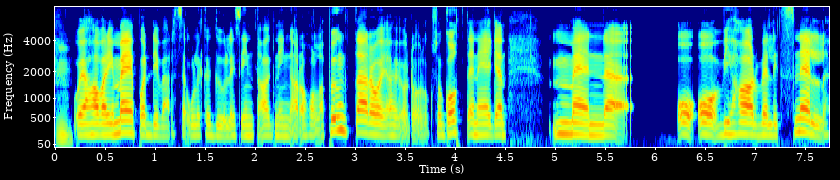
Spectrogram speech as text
mm. och jag har varit med på diverse olika gulisintagningar och hålla punkter och jag har ju då också gått en egen. Men, eh, och, och vi har väldigt snäll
